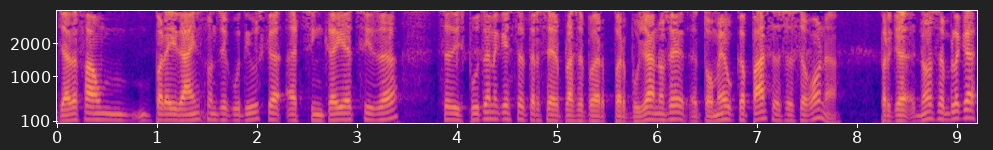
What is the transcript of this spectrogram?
ja de fa un parell d'anys consecutius que el cinquè i el sisè se disputen aquesta tercera plaça per, per pujar. No sé, Tomeu, què passa a la segona? Perquè no, sembla que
